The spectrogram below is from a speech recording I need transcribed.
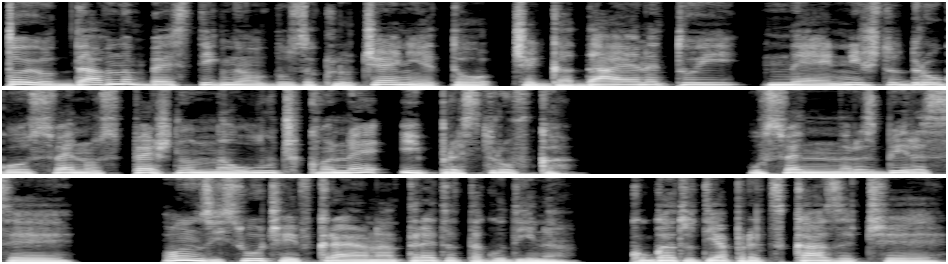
Той отдавна бе стигнал до заключението, че гадаенето й не е нищо друго, освен успешно налучкване и преструвка. Освен, разбира се, онзи случай в края на третата година, когато тя предсказа, че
